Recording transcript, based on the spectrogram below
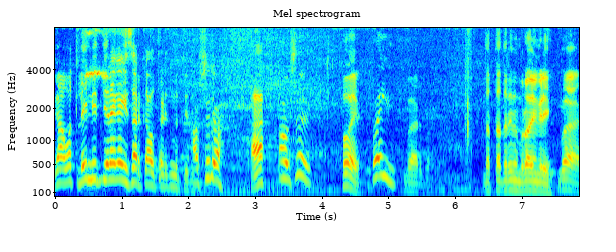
गावात लई नीट दिलाय का ही सारखं अवतडीत मध्ये हा? औषध होय. होय. बर बर. दत्तात्रय भीमराव इंगळे बर.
